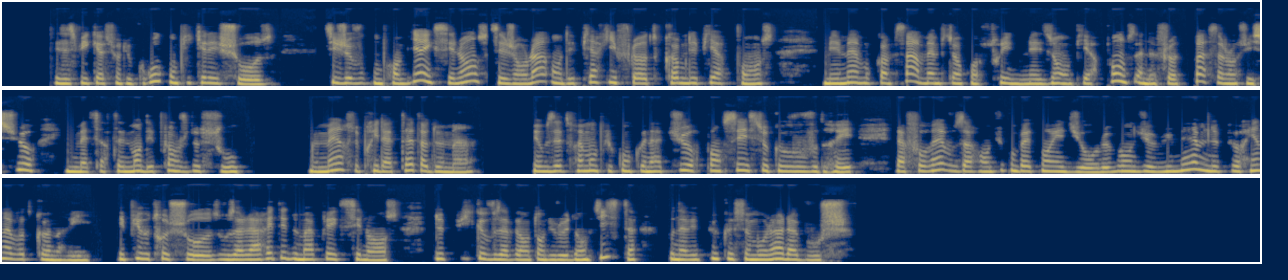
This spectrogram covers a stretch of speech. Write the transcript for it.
Les explications du gros compliquaient les choses. Si je vous comprends bien, Excellence, ces gens-là ont des pierres qui flottent, comme les pierres ponces, mais même comme ça, même si on construit une maison en pierre ponce, elle ne flotte pas, ça j'en suis sûr. Ils mettent certainement des planches dessous. Le maire se prit la tête à deux mains. Mais vous êtes vraiment plus con que nature, pensez ce que vous voudrez. La forêt vous a rendu complètement idiot. Le bon Dieu lui-même ne peut rien à votre connerie. Et puis autre chose, vous allez arrêter de m'appeler Excellence. Depuis que vous avez entendu le dentiste, vous n'avez plus que ce mot-là à la bouche.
